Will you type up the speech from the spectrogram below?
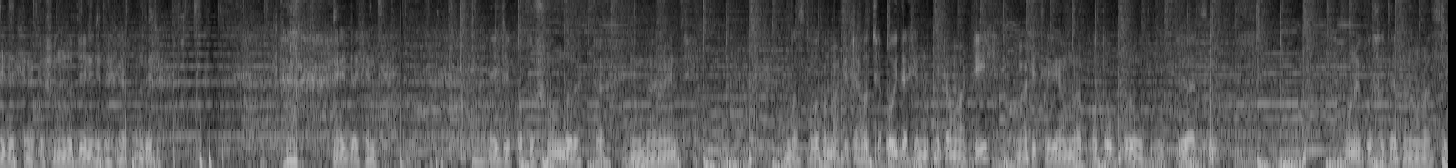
এই দেখেন, একটা সুন্দর জিনিস দেখে আপনাদের। এই দেখেন, এই যে কত সুন্দর একটা এনভায়রনমেন্ট বাস্তবতা মাটিটা হচ্ছে ওই দেখেন, ওটা মাটি। মাটি থেকে আমরা কত উপরে উঠে উঠতে যাচ্ছি অনেক উঁচুতে এখন আমরা আছি।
